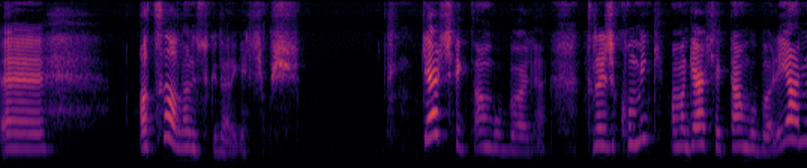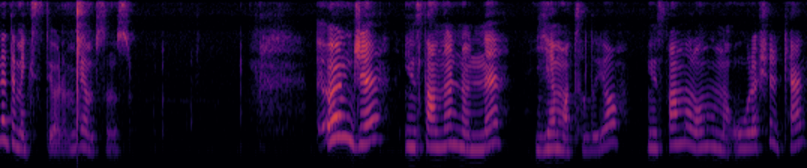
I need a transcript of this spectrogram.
Eee, atı alan Üsküdar'a geçmiş. Gerçekten bu böyle. Trajikomik ama gerçekten bu böyle. Yani ne demek istiyorum biliyor musunuz? Önce insanların önüne yem atılıyor. İnsanlar onunla uğraşırken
